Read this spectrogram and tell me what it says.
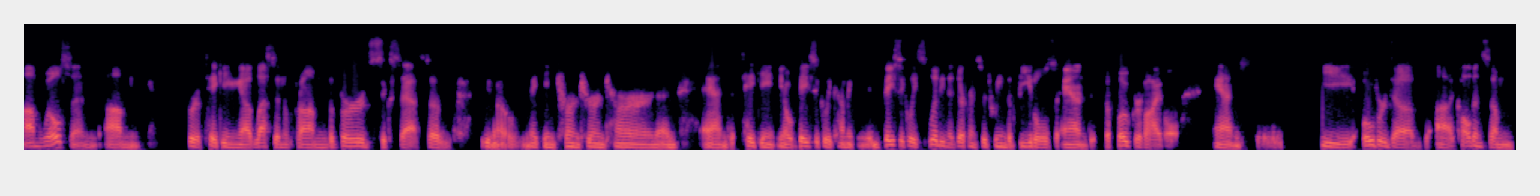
Tom Wilson, um, sort of taking a lesson from the Byrds' success of you know making turn turn turn and and taking you know basically coming basically splitting the difference between the Beatles and the folk revival and he overdubbed, uh, called in some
